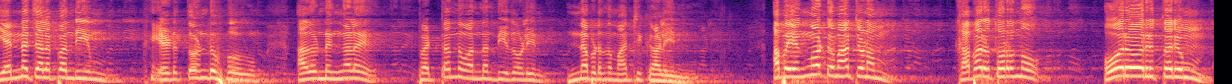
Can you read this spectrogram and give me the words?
എന്നെ ചിലപ്പോൾ എന്ത് ചെയ്യും? എടുത്തോണ്ട് പോകും. അതുകൊണ്ട് നിങ്ങൾ പെട്ടെന്ന് വന്ന് എന്ത് ചെയ്തോളീൻ? ഇന്ന ഇവിടുന്ന് മാറ്റിക്കാളീൻ. അപ്പൊ എങ്ങോട്ട് മാറ്റണം? ഖബർ തുറന്നു. ഓരോരുത്തരും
